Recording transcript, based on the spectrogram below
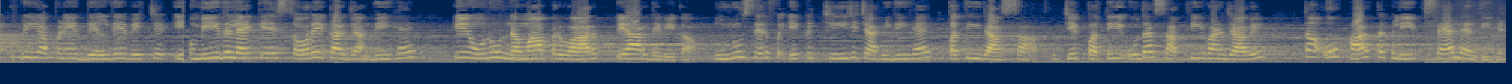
ਕੁੜੀ ਆਪਣੇ ਦਿਲ ਦੇ ਵਿੱਚ ਉਮੀਦ ਲੈ ਕੇ ਸਹੁਰੇ ਘਰ ਜਾਂਦੀ ਹੈ ਕਿ ਉਹਨੂੰ ਨਵਾਂ ਪਰਿਵਾਰ ਪਿਆਰ ਦੇਵੇਗਾ। ਉਹਨੂੰ ਸਿਰਫ ਇੱਕ ਚੀਜ਼ ਚਾਹੀਦੀ ਹੈ, ਪਤੀ ਦਾ ਸਾਥ। ਜੇ ਪਤੀ ਉਹਦਾ ਸਾਥੀ ਬਣ ਜਾਵੇ, ਤਾਂ ਉਹ ਹਰ ਤਕਲੀਫ ਸਹਿ ਲੈਂਦੀ ਹੈ।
